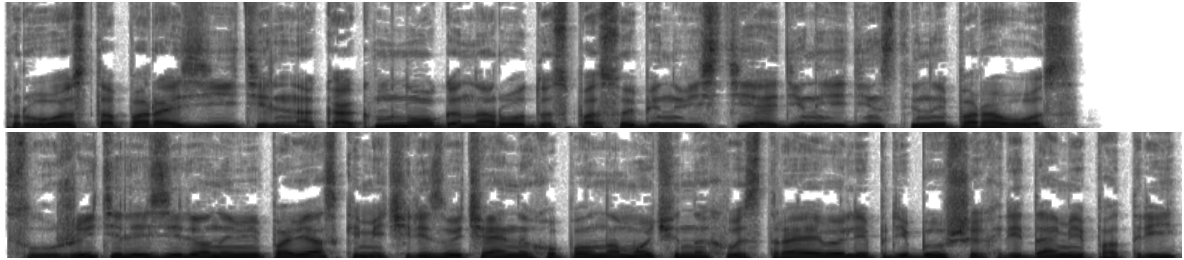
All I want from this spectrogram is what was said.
Просто поразительно, как много народу способен вести один единственный паровоз. Служители с зелеными повязками чрезвычайных уполномоченных выстраивали прибывших рядами по три,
